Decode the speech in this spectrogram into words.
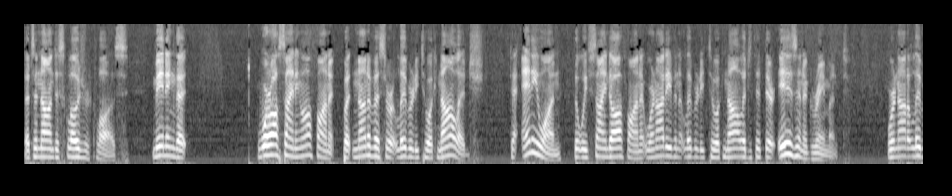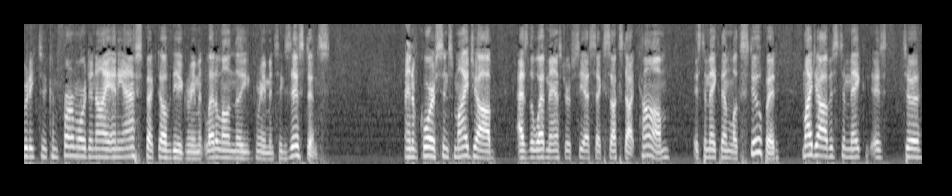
That's a non-disclosure clause, meaning that we're all signing off on it, but none of us are at liberty to acknowledge to anyone that we've signed off on it. We're not even at liberty to acknowledge that there is an agreement. We're not at liberty to confirm or deny any aspect of the agreement, let alone the agreement's existence. And of course, since my job as the webmaster of csxsucks.com is to make them look stupid, my job is to make is to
